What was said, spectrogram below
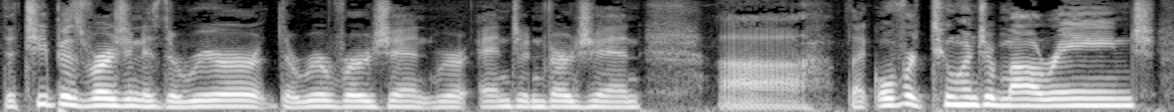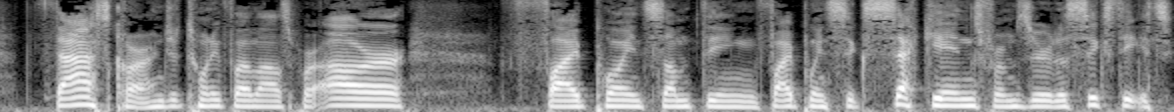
the cheapest version is the rear the rear version, rear engine version, uh, like over 200 mile range, fast car, 125 miles per hour, 5 point something, 5.6 seconds from 0 to 60. It's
